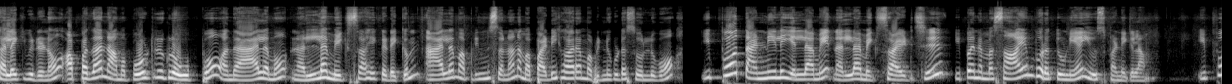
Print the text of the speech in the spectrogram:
கலக்கி விடணும். அப்போ தான் நாம் போட்டிருக்கிற உப்பும் அந்த ஆலமும் நல்லா மிக்ஸ் ஆகி கிடைக்கும். ஆலம் அப்படின்னு சொன்னால் நம்ம படிகாரம் அப்படின்னு கூட சொல்லுவோம். இப்போ தண்ணியில் எல்லாமே நல்லா மிக்ஸ் ஆயிடுச்சு. இப்போ நம்ம சாயம் போகிற துணியை யூஸ் பண்ணிக்கலாம். இப்போ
